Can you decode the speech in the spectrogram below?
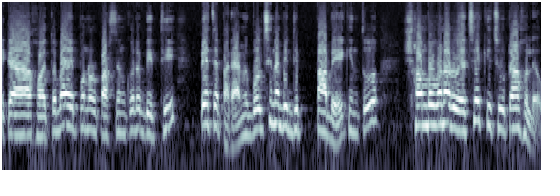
এটা হয়তো বা এই পনেরো পার্সেন্ট করে বৃদ্ধি পেতে পারে। আমি বলছি না বৃদ্ধি পাবে, কিন্তু সম্ভাবনা রয়েছে কিছুটা হলেও।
